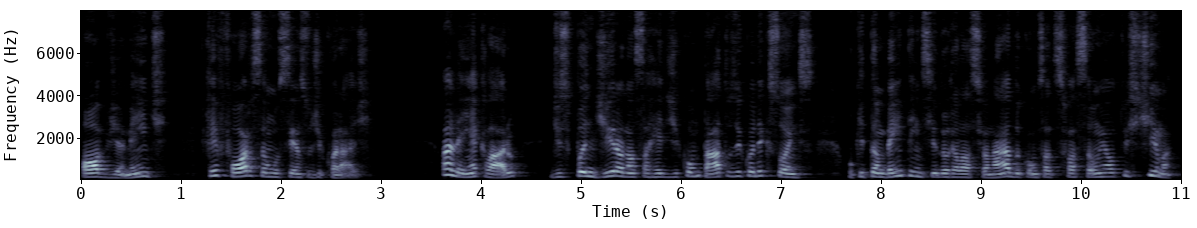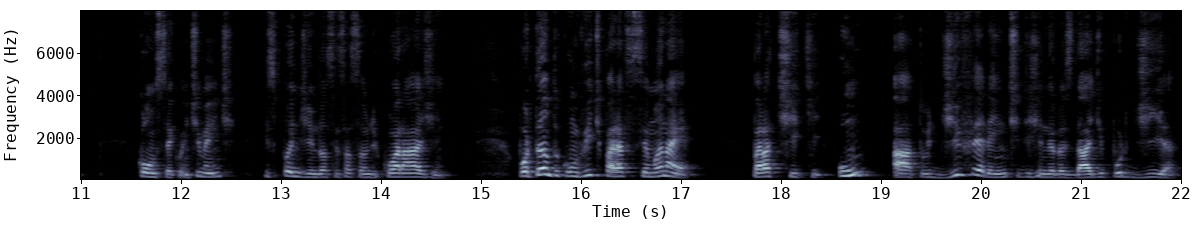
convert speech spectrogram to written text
obviamente, reforçam o senso de coragem além, é claro, de expandir a nossa rede de contatos e conexões, o que também tem sido relacionado com satisfação e autoestima, consequentemente, expandindo a sensação de coragem. Portanto, o convite para essa semana é: pratique um ato diferente de generosidade por dia,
